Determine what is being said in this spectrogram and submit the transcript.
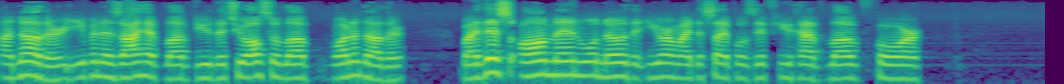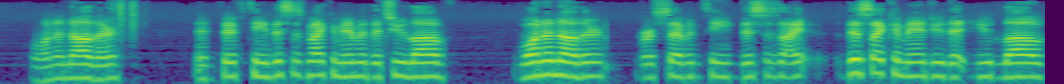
another, even as I have loved you, that you also love one another. By this all men will know that you are my disciples if you have love for one another. And 15, this is my commandment that you love one another verse 17, this is I, this I command you that you love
